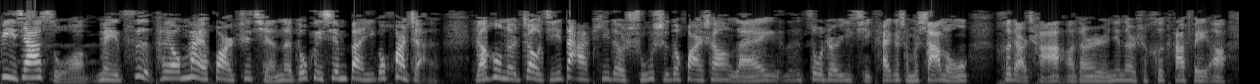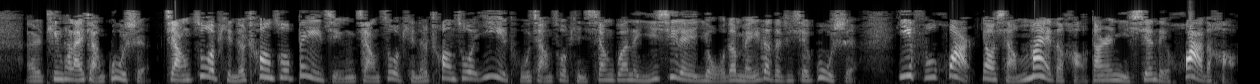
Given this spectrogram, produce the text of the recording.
毕加索每次他要卖画之前呢，都会先办一个画展，然后呢召集大批的熟识的画商来坐这儿一起开个什么沙龙，喝点茶啊。当然人家那是喝咖啡啊，呃，听他来讲故事，讲作品的创作背景，讲作品的创作意图，讲作品相关的一系列有的没的的这些故事。一幅画要想卖得好，当然你先得画得好。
